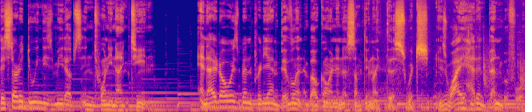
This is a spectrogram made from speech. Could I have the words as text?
They started doing these meetups in 2019. And I'd always been pretty ambivalent about going into something like this, which is why I hadn't been before.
